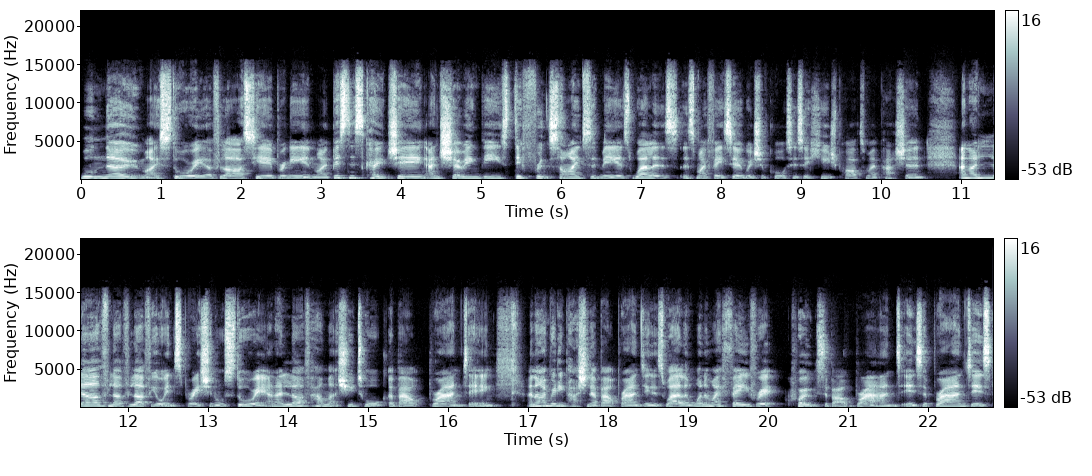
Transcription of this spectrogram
will know my story of last year bringing in my business coaching and showing these different sides of me as well as as my face yoga which of course is a huge part of my passion. And i love love love your inspirational story. And i love how much you talk about branding. And i'm really passionate about branding as well. And one of my favorite quotes about brand is a brand is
